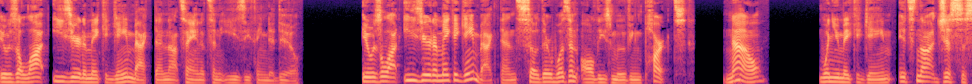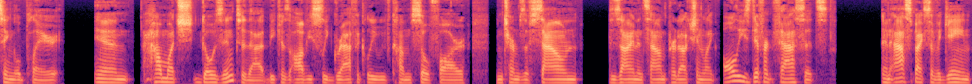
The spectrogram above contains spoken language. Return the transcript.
it was a lot easier to make a game back then. Not saying it's an easy thing to do. It was a lot easier to make a game back then, so there wasn't all these moving parts. Now, when you make a game, it's not just a single player and how much goes into that because obviously graphically we've come so far in terms of sound design and sound production like all these different facets and aspects of a game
